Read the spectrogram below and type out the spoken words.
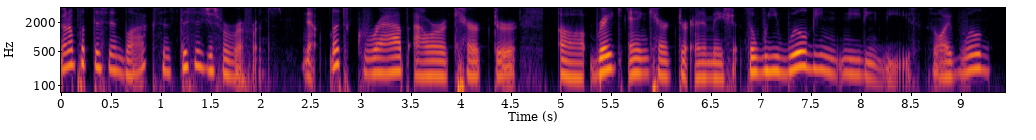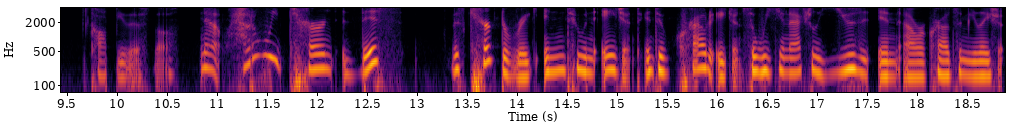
I'm going to put this in black since this is just for reference. Now, let's grab our character uh, rig and character animation. So we will be needing these. So I will copy this though. Now, how do we turn this this character rig into an agent, into a crowd agent, so we can actually use it in our crowd simulation.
